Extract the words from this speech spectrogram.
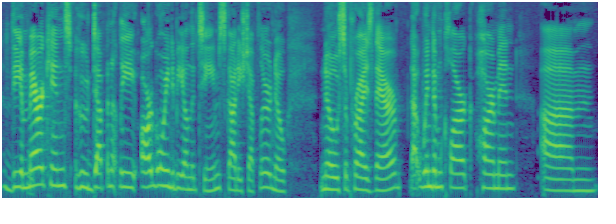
the Americans who definitely are going to be on the team, Scotty Scheffler, no, no surprise there. That Wyndham Clark, Harman, um,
